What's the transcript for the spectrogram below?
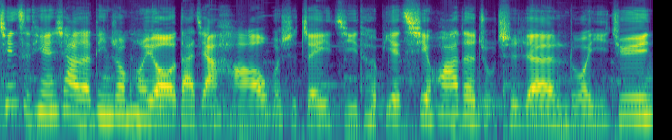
亲子天下的听众朋友，大家好，我是这一集特别企划的主持人罗怡君。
